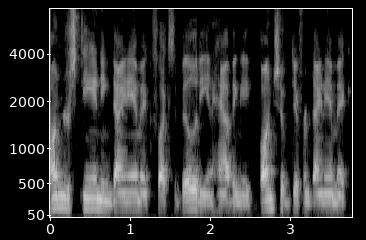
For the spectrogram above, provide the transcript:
understanding dynamic flexibility and having a bunch of different dynamic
